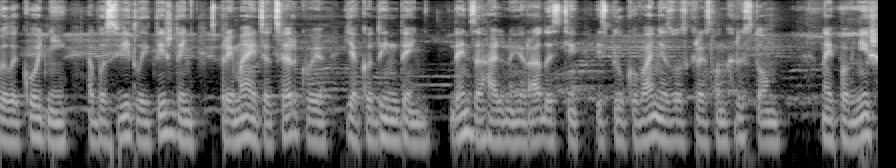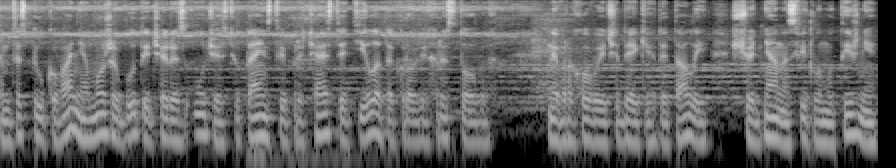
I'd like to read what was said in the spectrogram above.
Великодній або світлий тиждень сприймається церквою як один день день загальної радості і спілкування з Воскреслим Христом. Найповнішим це спілкування може бути через участь у таїнстві причастя тіла та крові Христових. Не враховуючи деяких деталей, щодня на світлому тижні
